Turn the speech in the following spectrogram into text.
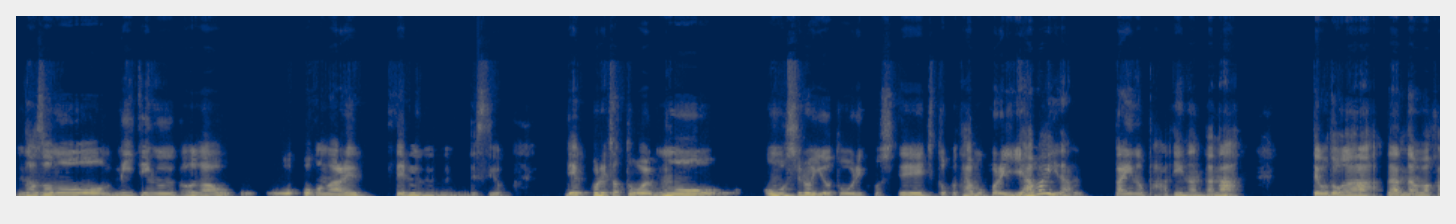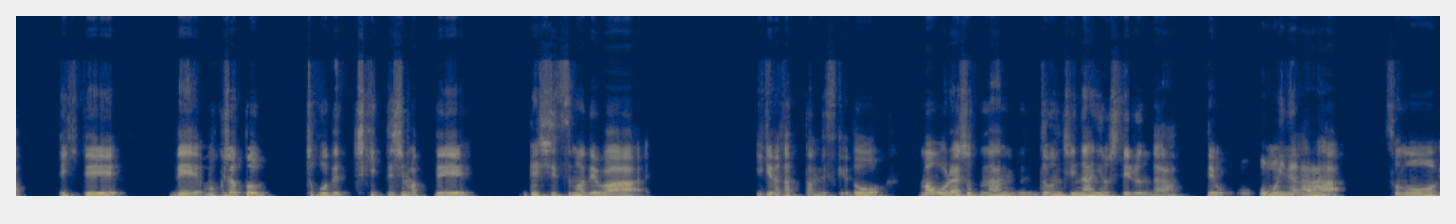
謎のミーティングが行われてるんですよ。で、これちょっともう面白いを通り越して、ちょっと多分これやばい団体のパーティーなんだなってことがだんだん分かってきて、で、僕ちょっとそこでチキってしまって、別室までは行けなかったんですけど、まあ俺はちょっと何、どんち何をしてるんだなって思いながら、その、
